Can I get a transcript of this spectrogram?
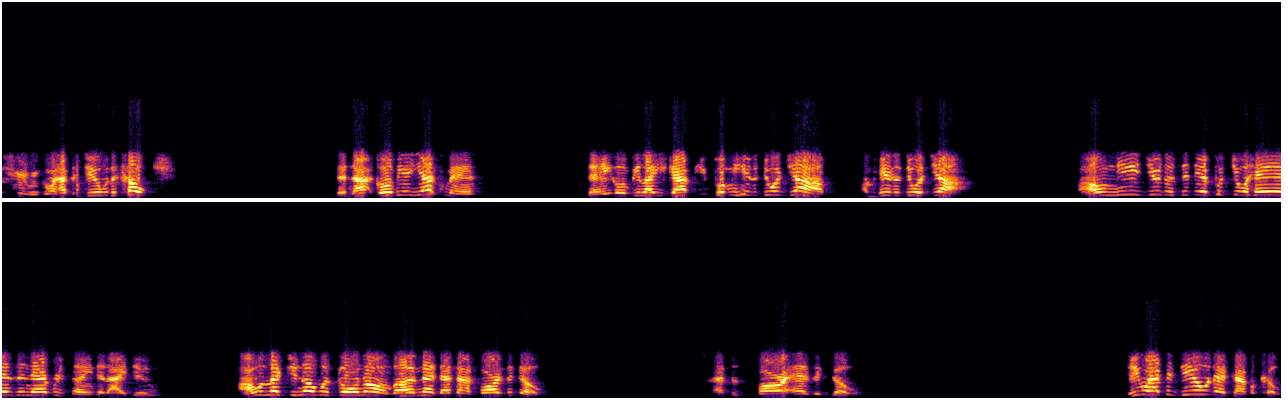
excuse me, going to have to deal with a coach. They're not going to be a yes man. They ain't going to be like you got. You put me here to do a job. I'm here to do a job. I don't need you to sit there and put your hands in everything that I do. I will let you know what's going on, but other than that, that's as far as it goes. That's as far as it goes. He will have to deal with that type of coach.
